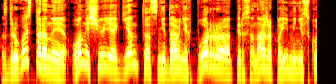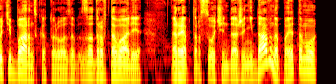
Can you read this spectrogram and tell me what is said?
С другой стороны, он еще и агент с недавних пор э, персонажа по имени Скотти Барнс, которого задрафтовали Репторс очень даже недавно, поэтому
